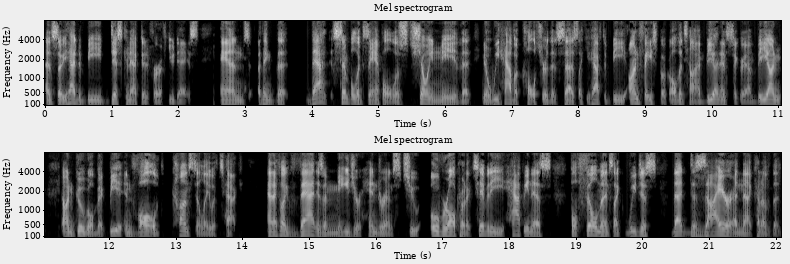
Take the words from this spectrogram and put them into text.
and so you had to be disconnected for a few days. And I think that that simple example was showing me that you know we have a culture that says like you have to be on Facebook all the time, be on Instagram, be on on Google, but be involved constantly with tech. And I feel like that is a major hindrance to overall productivity, happiness, fulfillment. Like we just that desire and that kind of the,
